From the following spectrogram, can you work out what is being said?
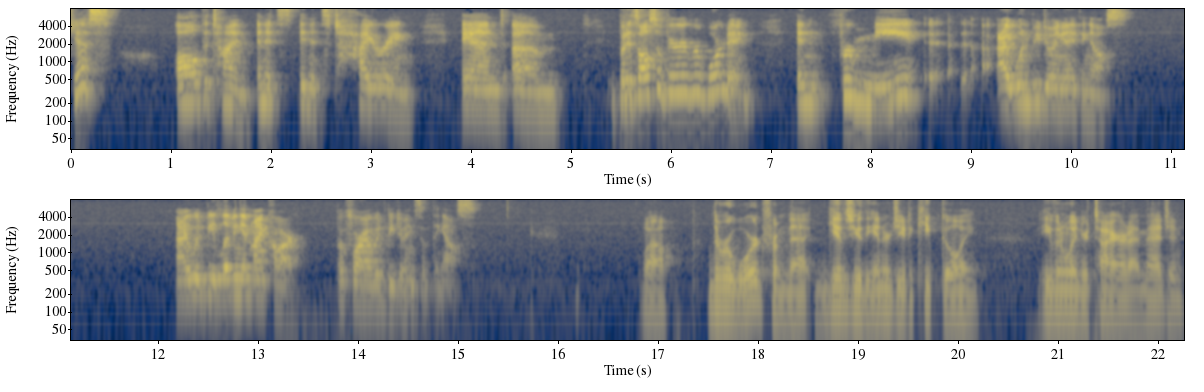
Yes, all the time, and it's and it's tiring, and um, but it's also very rewarding. And for me, I wouldn't be doing anything else. I would be living in my car before I would be doing something else. Wow. The reward from that gives you the energy to keep going, even when you're tired, I imagine.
